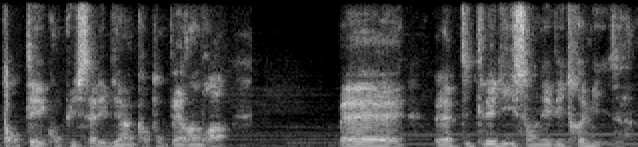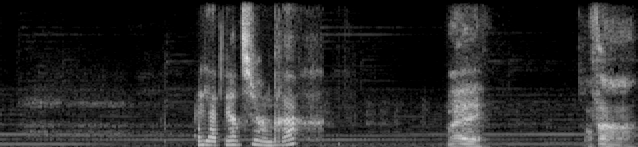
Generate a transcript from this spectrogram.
tenter qu'on puisse aller bien quand on perd un bras. Mais la petite lady s'en est vite remise. Elle a perdu un bras? Ouais. Enfin,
